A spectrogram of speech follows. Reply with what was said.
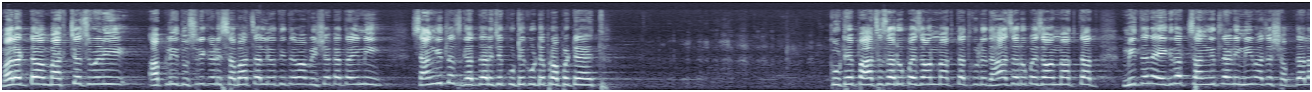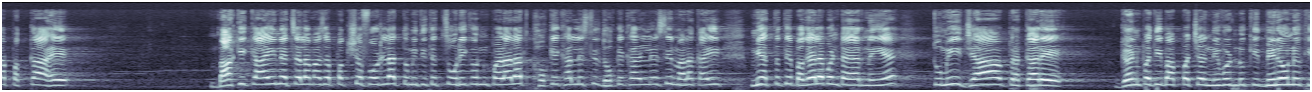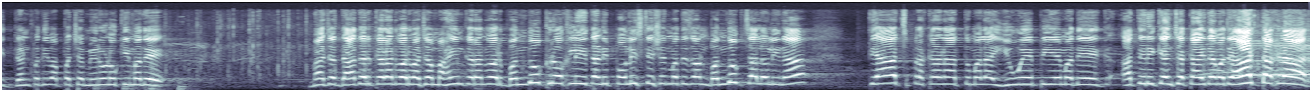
मला वाटतं मागच्याच वेळी आपली दुसरीकडे सभा चालली होती तेव्हा विशाखाताईंनी सांगितलंच गद्दाराचे कुठे कुठे प्रॉपर्टी आहेत. कुठे पाच हजार रुपये जाऊन मागतात कुठे दहा हजार रुपये जाऊन मागतात. मी त्यांना एकदाच सांगितलं आणि मी माझ्या शब्दाला पक्का आहे. बाकी काही नाही चला माझा पक्ष फोडलात तुम्ही तिथे चोरी करून पळालात खोके खाल्ले असतील धोके खाल्ले असतील मला काही मी आत्ता ते बघायला पण तयार नाही आहे तुम्ही ज्या प्रकारे गणपती बाप्पाच्या निवडणुकीत मिरवणुकीत गणपती बाप्पाच्या मिरवणुकीमध्ये माझ्या दादरकरांवर माझ्या माहीमकरांवर बंदूक रोखलीत आणि पोलीस स्टेशनमध्ये जाऊन बंदूक चालवली ना त्याच प्रकरणात तुम्हाला युएपीए मध्ये अतिरेक्यांच्या कायद्यामध्ये आत टाकणार.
